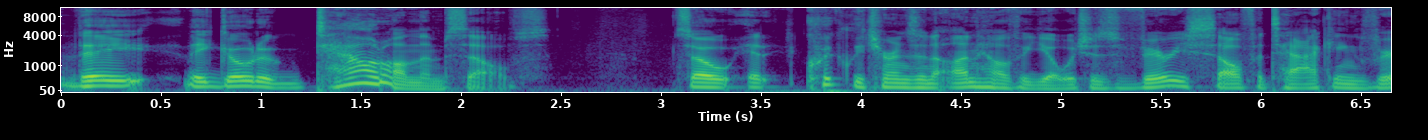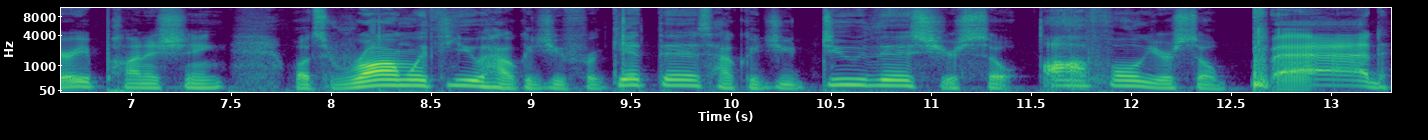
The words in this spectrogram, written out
they they go to town on themselves. So it quickly turns into unhealthy guilt, which is very self-attacking, very punishing. What's wrong with you? How could you forget this? How could you do this? You're so awful. You're so bad.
